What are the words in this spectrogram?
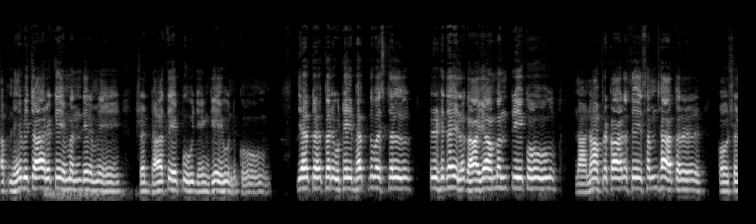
अपने विचार के मंदिर में श्रद्धा से पूजेंगे उनको। यह कहकर उठे भक्त वत्सल, फिर हृदय लगाया मंत्री को। नाना प्रकार से समझा कर कौशल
